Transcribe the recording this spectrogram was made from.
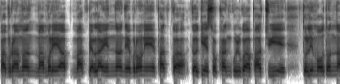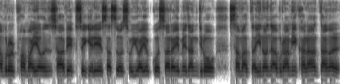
아브라함은 마므레 앞 막벨라에 있는 에브론의 밭과 거기에 속한 굴과 밭 주위에 돌린 모든 나무를 포함하여 은 400세겔에 사서 소유하였고 사라의 매장지로 삼았다. 이는 아브라함이 가나안 땅을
